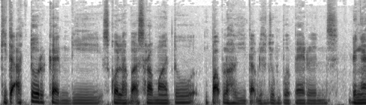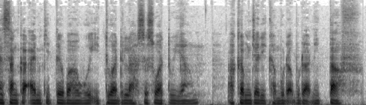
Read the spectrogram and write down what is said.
Kita aturkan di sekolah asrama tu 40 hari tak boleh jumpa parents dengan sangkaan kita bahawa itu adalah sesuatu yang akan menjadikan budak-budak ni tough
